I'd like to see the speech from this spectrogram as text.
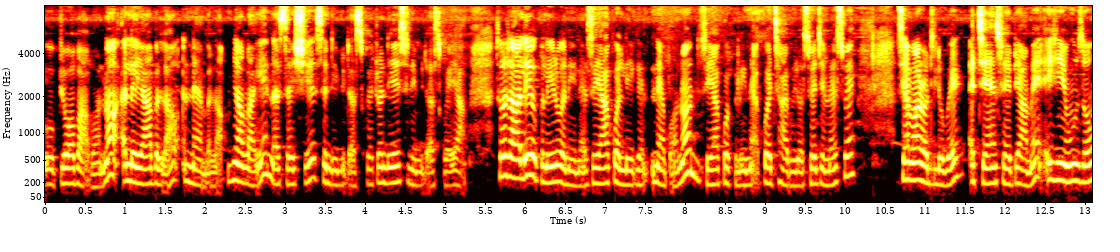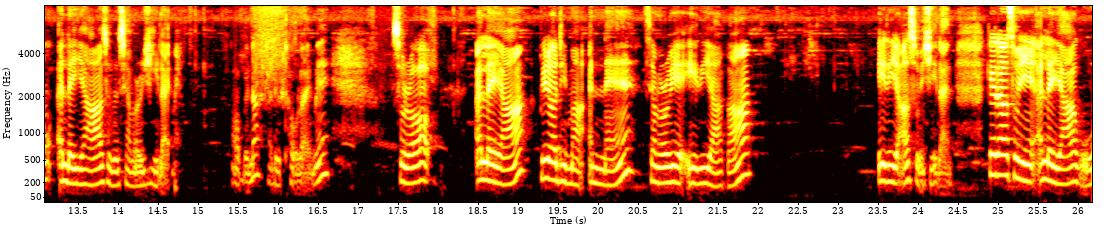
ကိုပြောပါပေါ့နော်အလျားဘယ်လောက်အနံဘယ်လောက်မြောက်လိုက်ရင်28 cm square 28 cm square ရအောင်ဆိုတော့ဒါလေးကိုကလေးတို့အနေနဲ့ဇရာကွက်လေးနဲ့ပေါ့နော်ဇရာကွက်ကလေးနဲ့အကွက်ချပြီးတော့ဆွဲခြင်းလဲဆွဲဆရာမတော့ဒီလိုပဲအကျန်းဆွဲပြမယ်အရင်ဦးဆုံးအလျားဆိုလို့ဆရာမတို့ရေးလိုက်မယ်ဟုတ်ပြီနော်ဒါလေးထုတ်လိုက်မယ်ဆိုတော့အလျားပြီးတော့ဒီမှာအနံဆရာမတို့ရဲ့ area က area ဆိုရေးလိုက်။ကဲဒါဆိုရင်အလျားကို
